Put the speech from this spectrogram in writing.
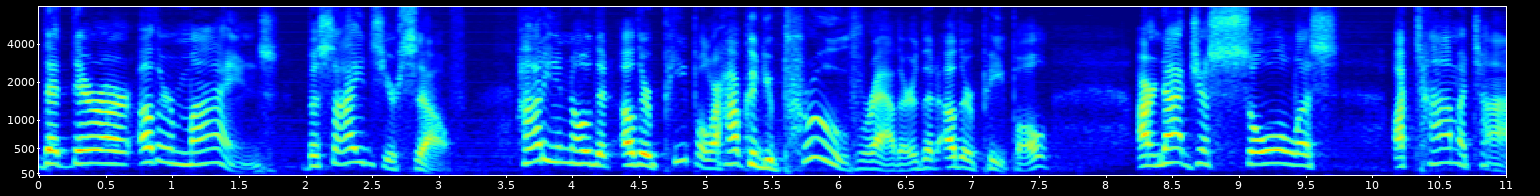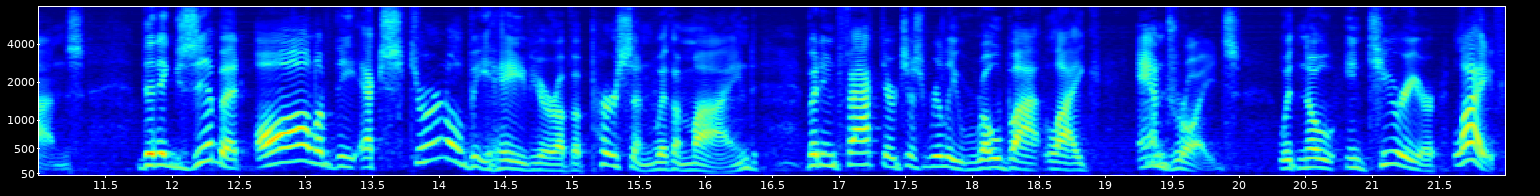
that there are other minds besides yourself? How do you know that other people, or how could you prove, rather, that other people are not just soulless automatons that exhibit all of the external behavior of a person with a mind, but in fact they're just really robot like androids with no interior life?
